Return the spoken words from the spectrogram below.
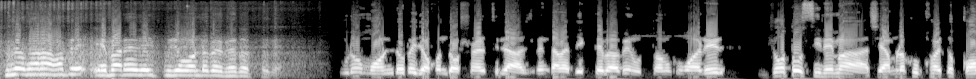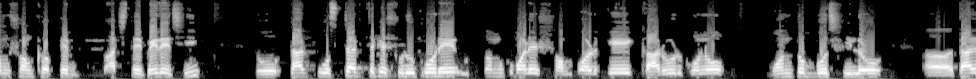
তুলে ধরা হবে এবারের এই পুজো মণ্ডপের ভেতর থেকে। পুরো মণ্ডপে যখন দর্শনার্থীরা আসবেন তারা দেখতে পাবেন উত্তম কুমারের যত সিনেমা আছে আমরা খুব হয়তো কম সংখ্যককে বাঁচতে পেরেছি। তো তার পোস্টার থেকে শুরু করে উত্তম কুমারের সম্পর্কে কারুর কোনো মন্তব্য ছিল তার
